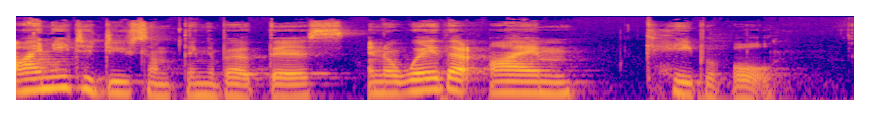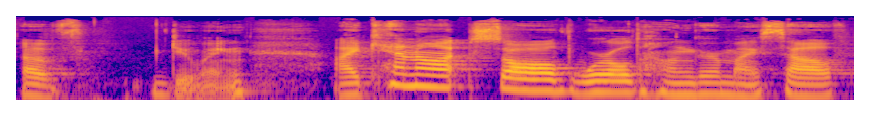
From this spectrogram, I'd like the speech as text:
I need to do something about this in a way that I'm capable of doing. I cannot solve world hunger myself,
